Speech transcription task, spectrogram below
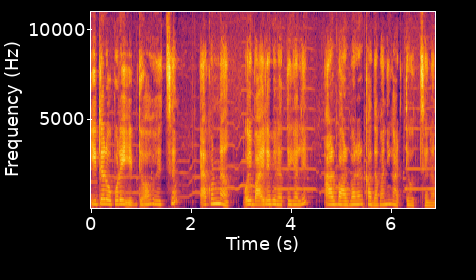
ইটের ওপরে ইট দেওয়া হয়েছে। এখন না, ওই বাইরে বেড়াতে গেলে আর বারবার আর কাদা পানি ঘাটতে হচ্ছে না।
